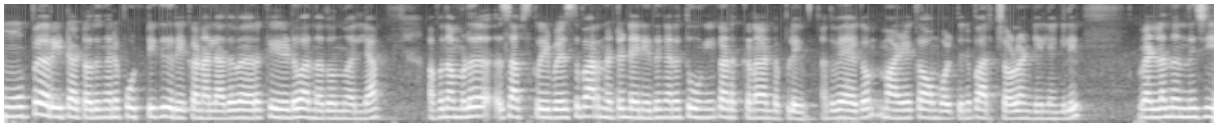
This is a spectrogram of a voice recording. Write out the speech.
മൂപ്പ് ഏറിയിട്ടാട്ടോ അതിങ്ങനെ പൊട്ടി കീറിയേക്കാണ്. അല്ലാതെ വേറെ കേട് വന്നതൊന്നുമല്ല. അപ്പോൾ നമ്മൾ സബ്സ്ക്രൈബേഴ്സ് പറഞ്ഞിട്ടുണ്ടായിനി ഇതിങ്ങനെ തൂങ്ങി കിടക്കണ കണ്ടപ്പോഴേ അത് വേഗം മഴയൊക്കെ ആകുമ്പോഴത്തേന് പറിച്ചോളം ഉണ്ടില്ലെങ്കിൽ വെള്ളം നിന്ന് ചീ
